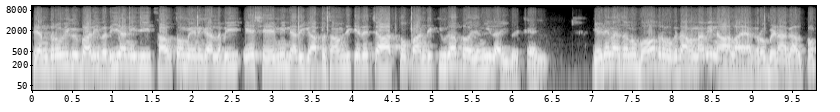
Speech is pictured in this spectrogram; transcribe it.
ਤੇ ਅੰਦਰੋਂ ਵੀ ਕੋਈ ਬਾਲੀ ਵਧੀਆ ਨਹੀਂ ਜੀ। ਸਭ ਤੋਂ ਮੇਨ ਗੱਲ ਵੀ ਇਹ 6 ਮਹੀਨਿਆਂ ਦੀ ਗੱਭ ਸਮਝ ਕੇ ਤੇ 4 ਤੋਂ 5 ਕਿਊਰਾ ਪ੍ਰੋਜਨ ਵੀ ਲਾਈ ਬੈਠਿਆ ਜੀ। ਜਿਹੜੇ ਮੈਂ ਤੁਹਾਨੂੰ ਬਹੁਤ ਰੋਕਦਾ ਹੁੰਨਾ ਵੀ ਨਾ ਲਾਇਆ ਕਰੋ ਬਿਨਾਂ ਗੱਲ ਤੋਂ।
